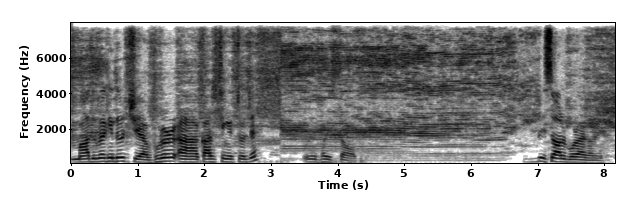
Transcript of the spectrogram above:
মা দুর্গা কিন্তু চে- ভুড়োর কাস্টিং চলছে। বিশাল বড় আকারে।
